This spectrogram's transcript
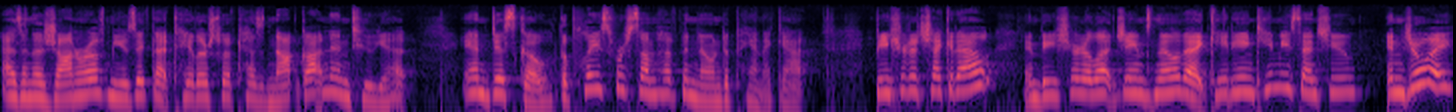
as in a genre of music that Taylor Swift has not gotten into yet, and disco, the place where some have been known to panic at. Be sure to check it out and be sure to let James know that Katie and Kimmy sent you. Enjoy!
